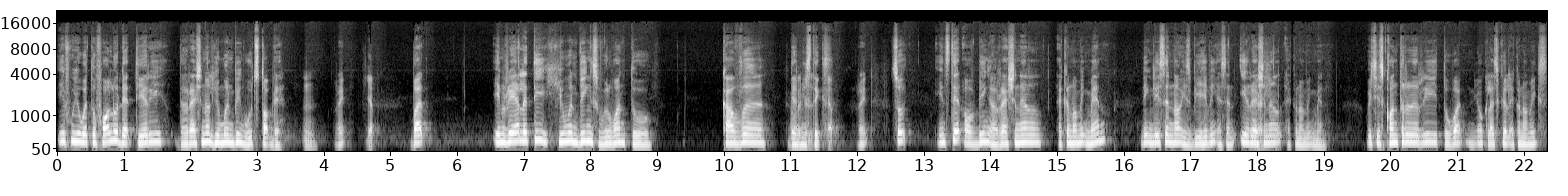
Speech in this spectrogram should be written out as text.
if we were to follow that theory, the rational human being would stop there, Mm. right? Yep. But in reality, human beings will want to cover their Cover the- mistakes, yep. right? So instead of being a rational economic man, Nick Leeson now is behaving as an irrational economic man, which is contrary to what neoclassical economics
